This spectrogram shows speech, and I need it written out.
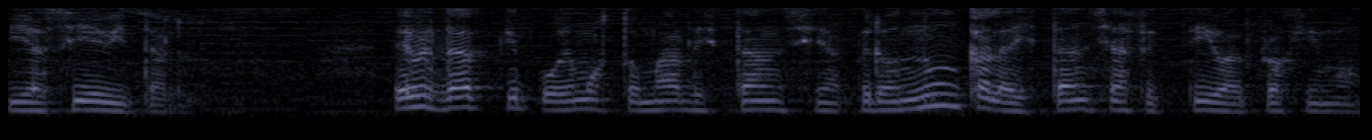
y así evitarlo. Es verdad que podemos tomar distancia, pero nunca la distancia afectiva al prójimo,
